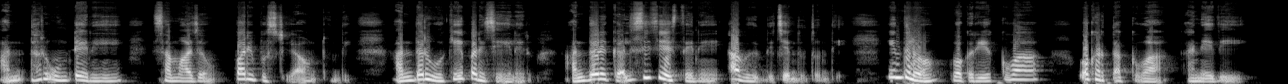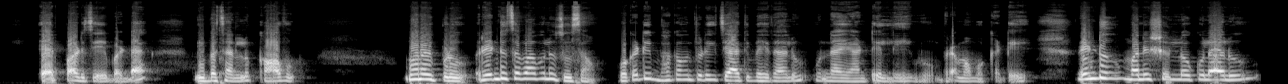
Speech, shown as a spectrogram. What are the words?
అందరూ ఉంటేనే సమాజం పరిపుష్టిగా ఉంటుంది. అందరూ ఒకే పని చేయలేరు అందరూ కలిసి చేస్తేనే అభివృద్ధి చెందుతుంది. ఇందులో ఒకరు ఎక్కువ ఒకరు తక్కువ అనేది ఏర్పాటు చేయబడ్డ విభజనలు కావు. మనం ఇప్పుడు రెండు జవాబులు చూసాం. ఒకటి భగవంతుడికి జాతి భేదాలు ఉన్నాయా అంటే లేవు. బ్రహ్మం ఒక్కటే. రెండు మనుషుల్లో కులాలు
